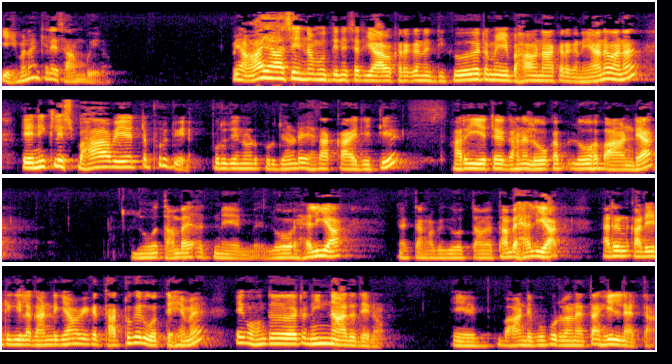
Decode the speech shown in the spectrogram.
එහෙමනම් කෙලෙස් හම්බ වෙනවා. මේ ආයාසයෙන් නමුත් දිනචරියාව කරගෙන දිගට මේ භාවනා කරගෙන යනවනම් ඒ නික්ලිෂ් භාවයට පුරුදු වෙනවා. පුරුදු වෙනකොට පුරුදු වෙනකොට එහසක් ආය දිටිය හරියට ඝන ලෝක ලෝහ භාණ්ඩයක් ලෝහ තඹ මේ ලෝහ හැලියක් නැත්තම් අපි කිව්වොත් තඹ හැලියක් අරගෙන කඩේට ගිහලා ගන්න ගියාම ඒක තට්ටු කරුවොත් එහෙම ඒක හොඳට නින්නාද දෙනවා. ඒ භාණ්ඩේ පුපුරලා නැත්තම් හිල් නැත්තම්.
